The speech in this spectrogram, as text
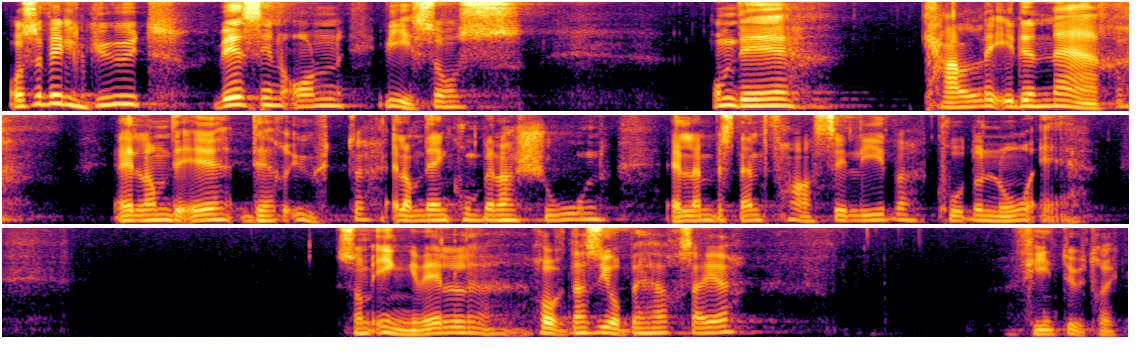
Og så vil Gud ved sin ånd vise oss om det kallet i det nære, eller om det er der ute, eller om det er en kombinasjon eller en bestemt fase i livet hvor du nå er. Som Ingvild Hovda, som jobber her, sier Fint uttrykk,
